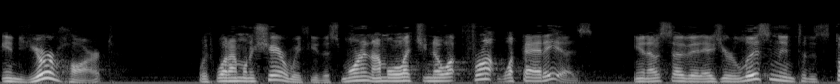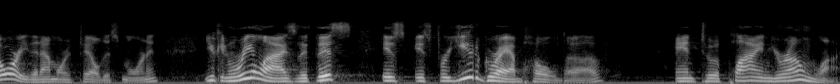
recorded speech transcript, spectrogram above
in your heart with what I'm going to share with you this morning. I'm going to let you know up front what that is. You know, so that as you're listening to the story that I'm going to tell this morning, you can realize that this is, is for you to grab hold of and to apply in your own life.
